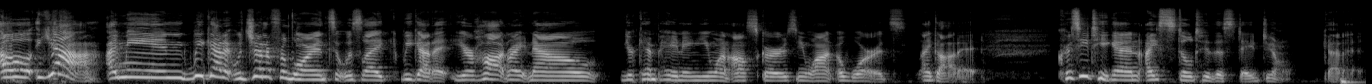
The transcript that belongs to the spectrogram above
Oh yeah, I mean, we got it with Jennifer Lawrence. It was like we got it. You're hot right now. You're campaigning. You want Oscars. You want awards. I got it. Chrissy Teigen, I still to this day don't get it.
